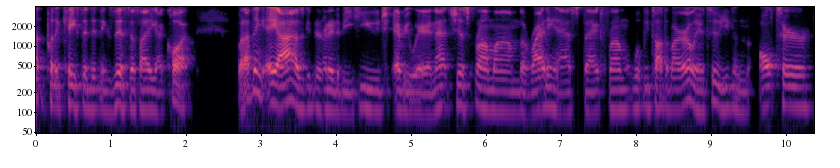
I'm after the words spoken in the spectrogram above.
put a case that didn't exist. That's how he got caught. But I think AI is getting ready to be huge everywhere, and not just from um, the writing aspect, from what we talked about earlier too. You can alter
